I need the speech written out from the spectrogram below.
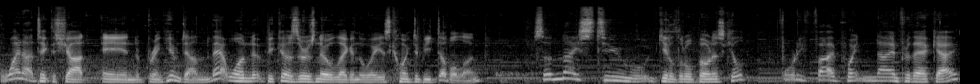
Why not take the shot and bring him down? That one, because there's no leg in the way, is going to be double lung. So nice to get a little bonus kill. 45.9 for that guy.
